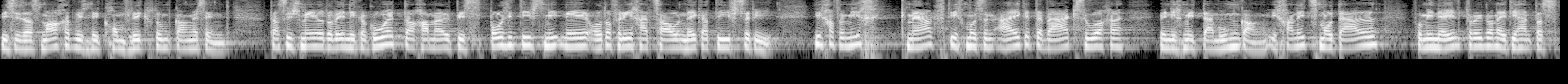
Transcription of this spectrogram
wie sie das machen, wie sie mit Konflikt umgegangen sind. Das ist mehr oder weniger gut, da kann man etwas Positives mitnehmen oder vielleicht hat es auch Negatives dabei. Ich habe für mich gemerkt, ich muss einen eigenen Weg suchen, wenn ich mit dem umgehe. Ich kann nicht das Modell von meinen Eltern übernehmen, die haben das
